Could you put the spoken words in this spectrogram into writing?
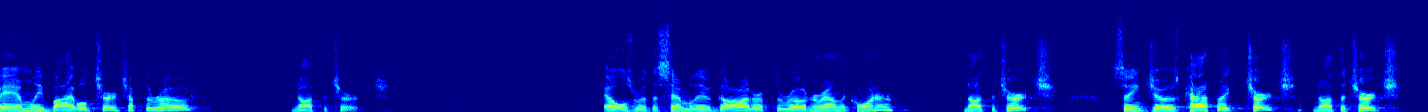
Family Bible Church up the road, not the church. Ellsworth Assembly of God are up the road and around the corner, not the church. St. Joe's Catholic Church, not the church.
